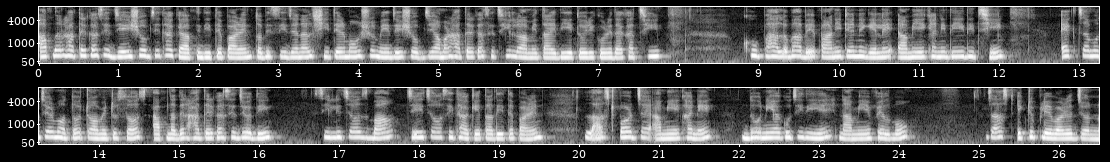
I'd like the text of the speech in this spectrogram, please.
আপনার হাতের কাছে যেই সবজি থাকে আপনি দিতে পারেন, তবে সিজনাল শীতের মৌসুমে যে সবজি আমার হাতের কাছে ছিল, আমি তাই দিয়ে তৈরি করে দেখাচ্ছি। খুব ভালোভাবে পানি টেনে গেলে আমি এখানে দিয়ে দিচ্ছি এক চামচের মতো টমেটো সস। আপনাদের হাতের কাছে যদি চিলি সস বা যে সসই থাকে তা দিতে পারেন। লাস্ট পর্যায়ে আমি এখানে ধনিয়া কুচি দিয়ে নামিয়ে ফেলব। জাস্ট একটু ফ্লেভারের জন্য।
